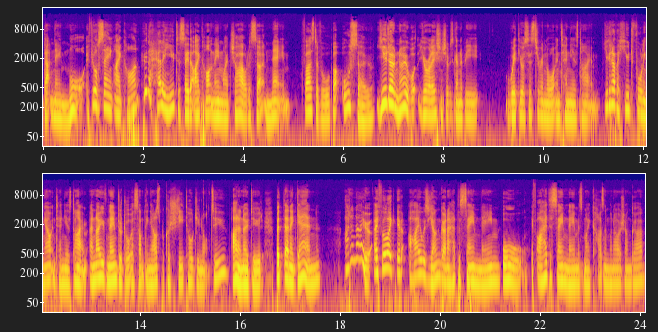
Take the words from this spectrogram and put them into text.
that name more. If you're saying I can't, who the hell are you to say that I can't name my child a certain name? First of all, but also, you don't know what your relationship is going to be with your sister in law in 10 years' time. You could have a huge falling out in 10 years' time, and now you've named your daughter something else because she told you not to. I don't know, dude. But then again, I don't know. I feel like if I was younger and I had the same name, oh, if I had the same name as my cousin when I was younger,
